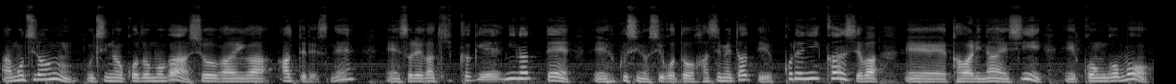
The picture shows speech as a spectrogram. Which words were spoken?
あもちろんうちの子供が障害があってですねえそれがきっかけになってえ福祉の仕事を始めたっていうこれに関してはえ変わりないし今後も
